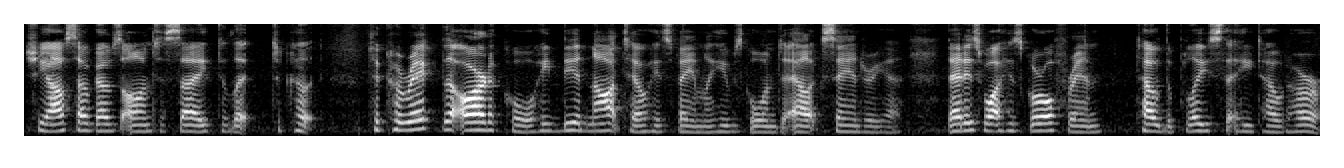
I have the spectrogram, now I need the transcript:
she also goes on to say to let to to correct the article, he did not tell his family he was going to Alexandria. That is what his girlfriend told the police that he told her.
